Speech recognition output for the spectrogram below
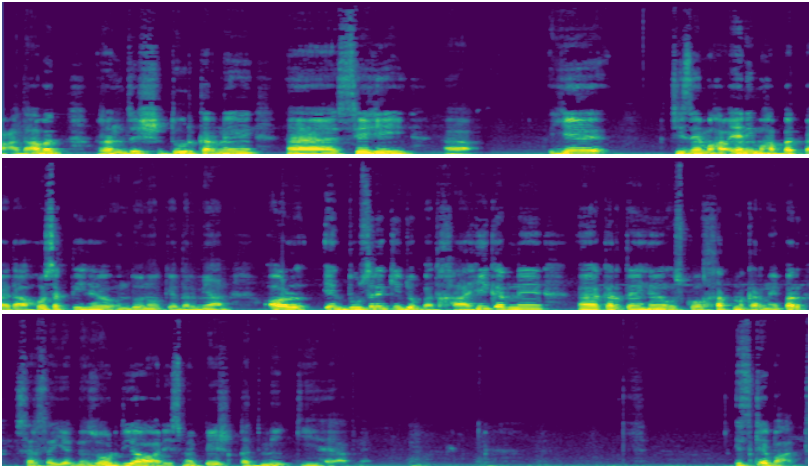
अदावत रंजिश दूर करने आ, से ही आ, ये चीज़ें यानी मोहब्बत पैदा हो सकती है उन दोनों के दरमियान। और एक दूसरे की जो बदखाही करने आ, करते हैं उसको ख़त्म करने पर सर सैद ने ज़ोर दिया और इसमें पेश कदमी की है आपने। इसके बाद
